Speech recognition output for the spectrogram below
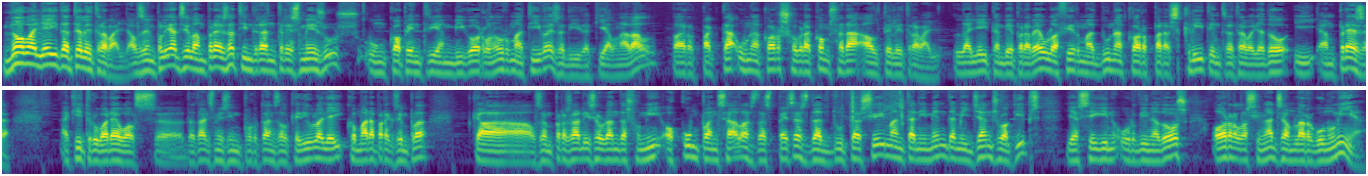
Nova llei de teletreball. Els empleats i l'empresa tindran tres mesos, un cop entri en vigor la normativa, és a dir, d'aquí al Nadal, per pactar un acord sobre com serà el teletreball. La llei també preveu la firma d'un acord per escrit entre treballador i empresa. Aquí trobareu els eh, detalls més importants del que diu la llei, com ara, per exemple, que els empresaris hauran d'assumir o compensar les despeses de dotació i manteniment de mitjans o equips, ja siguin ordinadors o relacionats amb l'ergonomia.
